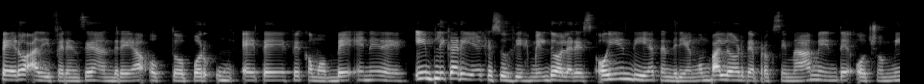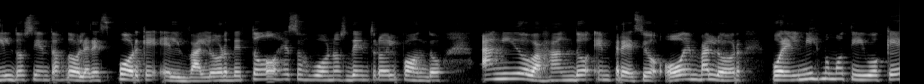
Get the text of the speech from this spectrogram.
pero a diferencia de Andrea optó por un ETF como BND, implicaría que sus 10 mil dólares hoy en día tendrían un valor de aproximadamente 8.200 dólares porque el valor de todos esos bonos dentro del fondo han ido bajando en precio o en valor por el mismo motivo que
